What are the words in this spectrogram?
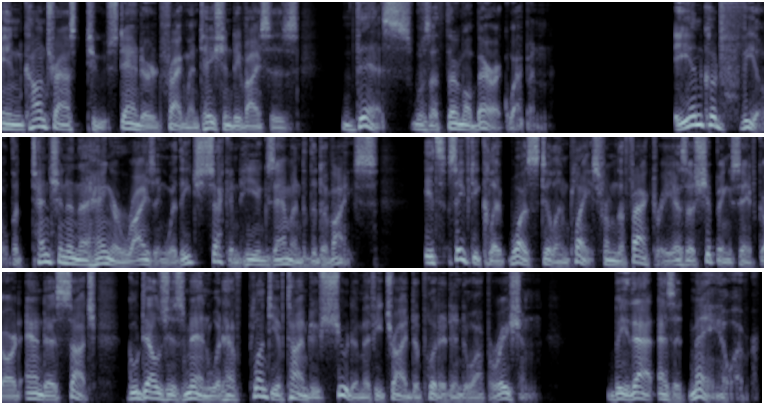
In contrast to standard fragmentation devices, this was a thermobaric weapon. Ian could feel the tension in the hangar rising with each second he examined the device. Its safety clip was still in place from the factory as a shipping safeguard, and as such, Gudelj's men would have plenty of time to shoot him if he tried to put it into operation. Be that as it may, however,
